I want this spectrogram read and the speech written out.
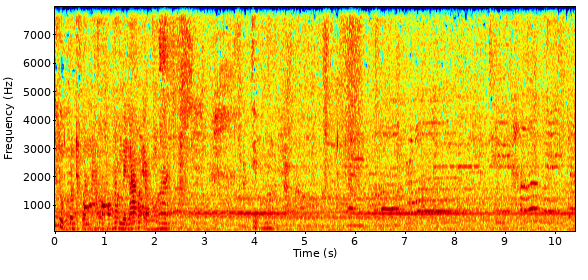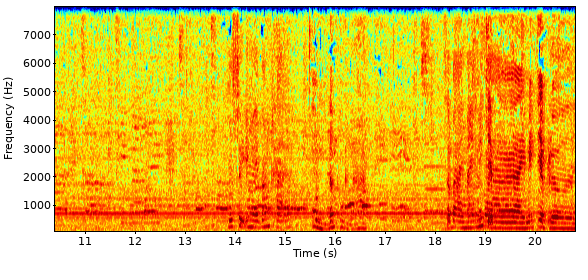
ที่หนูเป็นคนทนนะบอกเขาทำเวลาเขาแอบร้องไห้เจ็บมากรู้สึกยังไงบ้างคะ อุ่นเริ่มอุ่นแล้วค่ะสบายไหมไม่เจ็บสบายไม่เจ็บเลย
